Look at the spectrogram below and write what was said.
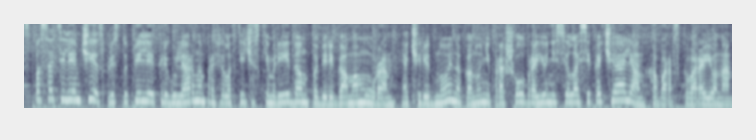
Спасатели МЧС приступили к регулярным профилактическим рейдам по берегам Амура. Очередной накануне прошел в районе села Сикачи-Алян Хабаровского района.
